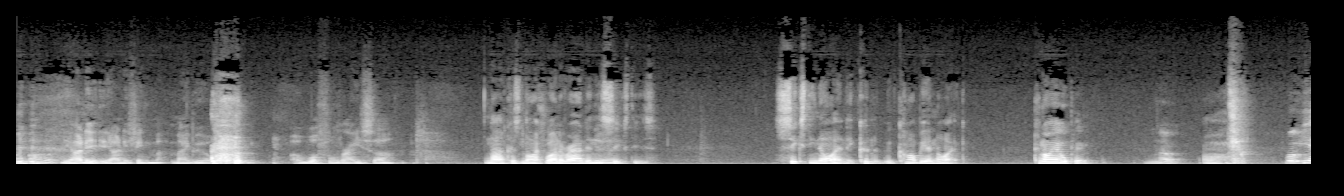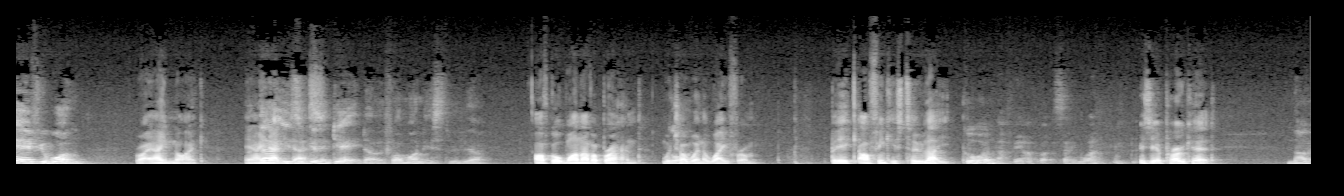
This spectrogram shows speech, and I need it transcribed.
The only the only thing maybe a, a waffle racer. No, because Nike weren't around in the sixties. Sixty nine. It couldn't. It can't be a Nike. Can I help him? No. Oh, Well, yeah, if you want. right. It ain't Nike. It ain't That isn't going to get it, though, if I'm honest with you. I've got one other brand which Go I on. went away from, but it, I think it's too late. Go on. I think I've got the same one. Is it a Pro Ked? No.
